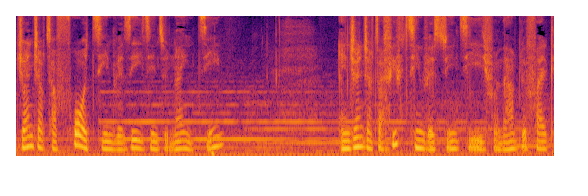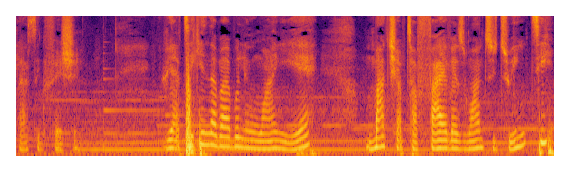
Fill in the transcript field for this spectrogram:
John chapter 14, verse 18 to 19 and John chapter 15, verse 28 from the Amplified Classic Version. We are taking the Bible in one year. Mark chapter 5, verse 1 to 20,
